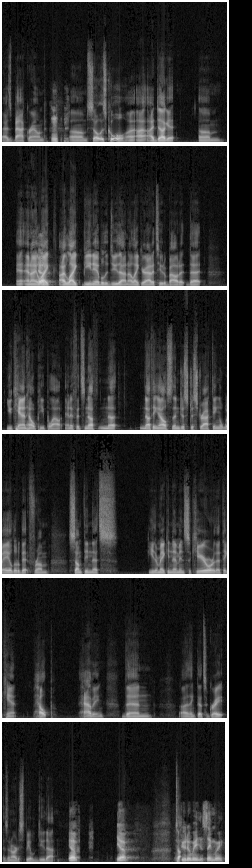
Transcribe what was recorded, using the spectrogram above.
as background. Mm-hmm. Um, so it was cool. I, I, I dug it, um, and, and, I yeah. like I like being able to do that, and I like your attitude about it that you can help people out, and if it's not, not nothing else than just distracting away a little bit from something that's either making them insecure or that they can't help having, then I think that's great as an artist to be able to do that. Yep. Yep. Ta- the way the same way.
